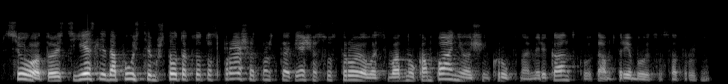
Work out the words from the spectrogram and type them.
все, то есть, если, допустим, что-то кто-то спрашивает, можно сказать, я сейчас устроилась в одну компанию очень крупную, американскую, там требуются сотрудники.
